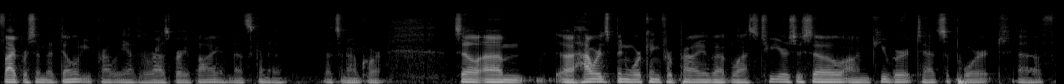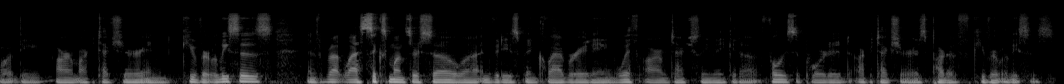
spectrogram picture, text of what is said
5% that don't, you probably have a Raspberry Pi, and that's gonna that's an ARM core. So um, uh, Howard's been working for probably about the last two years or so on KubeVirt to add support uh, for the ARM architecture in KubeVirt releases. And for about the last six months or so, uh, NVIDIA's been collaborating with ARM to actually make it a fully supported architecture as part of KubeVirt releases.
